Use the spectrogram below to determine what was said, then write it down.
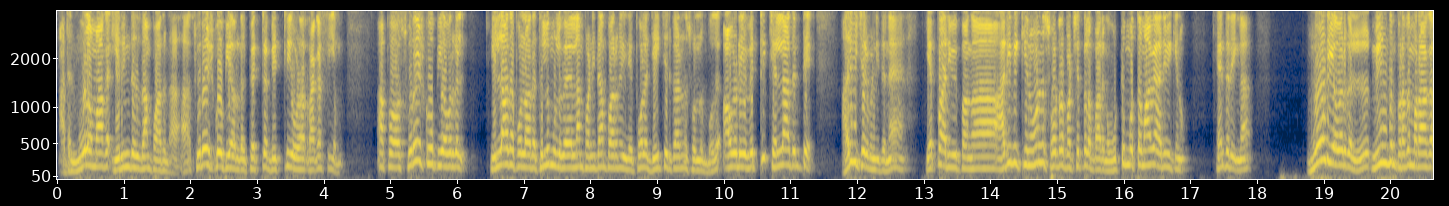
அதன் மூலமாக எரிந்ததுதான் பாருங்க. சுரேஷ் கோபி அவர்கள் பெற்ற வெற்றியோட ரகசியம். அப்போ சுரேஷ் கோபி அவர்கள் இல்லாத பொல்லாத தில்லுமுள்ளு வேலையெல்லாம் பண்ணி தான் பாருங்க. இதை போல ஜெயிச்சிருக்காருன்னு சொல்லும்போது அவருடைய வெற்றி செல்லாதுன்ட்டு அறிவிச்சிட வேண்டியதானே எப்ப அறிவிப்பாங்க? அறிவிக்கணும்னு சொல்ற பட்சத்துல பாருங்க. ஒட்டுமொத்தமாவே அறிவிக்கணும். ஏன் தெரியுங்களா? மோடி அவர்கள் மீண்டும் பிரதமராக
